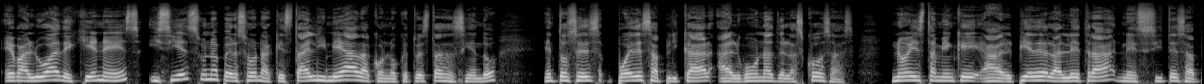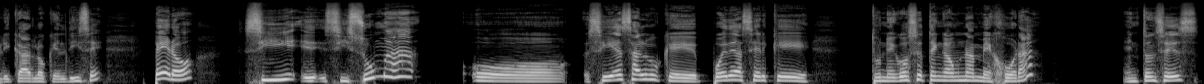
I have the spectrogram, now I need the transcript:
evalúa de quién es y si es una persona que está alineada con lo que tú estás haciendo, entonces puedes aplicar algunas de las cosas. No es también que al pie de la letra necesites aplicar lo que él dice, pero si, eh, si suma o si es algo que puede hacer que tu negocio tenga una mejora, entonces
